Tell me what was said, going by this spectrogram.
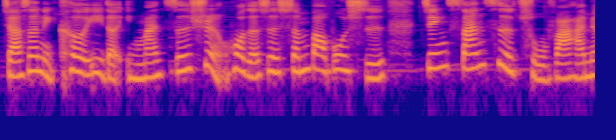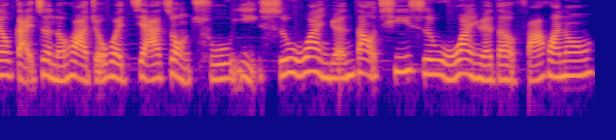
假设你刻意的隐瞒资讯，或者是申报不实，经三次处罚还没有改正的话，就会加重处以十五万元到七十五万元的罚款哦。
